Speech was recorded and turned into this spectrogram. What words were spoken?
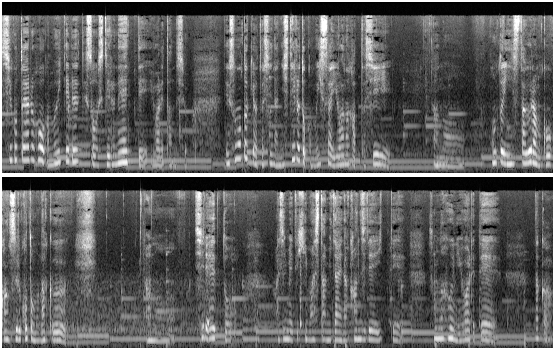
仕事やる方が向いてる手相してるね」って言われたんですよ。でその時私何してるとかも一切言わなかったしあの本当インスタグラム交換することもなくあのしれっと初めて来ましたみたいな感じで行ってそんな風に言われてなんか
